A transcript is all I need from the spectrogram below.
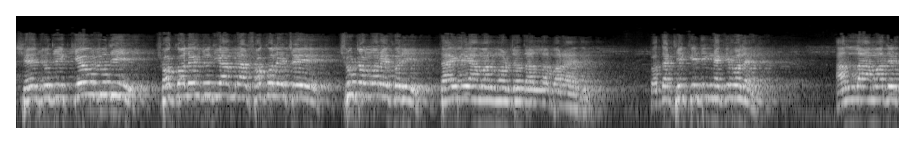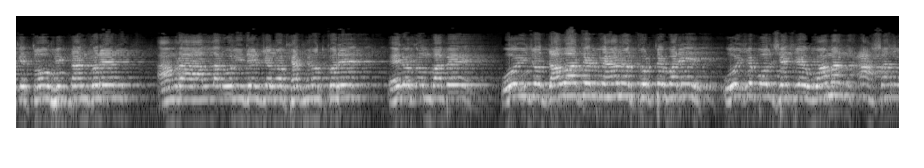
সে যদি, কেউ যদি সকলেই যদি আমরা সকলে চেয়ে ছোট মনে করি, তাইলে আমার মর্যাদা আল্লাহ বাড়ায় দেবে। কথা ঠিক ঠিক নাকি বলেন? আল্লাহ আমাদেরকে তৌফিক দান করেন, আমরা আল্লাহর অলিদের জন্য খেদমত করে এরকম ভাবে ওই যে দাওয়াতের মেহনত করতে পারি, ওই যে বলছেন যে, ওয়ামান আহসানু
